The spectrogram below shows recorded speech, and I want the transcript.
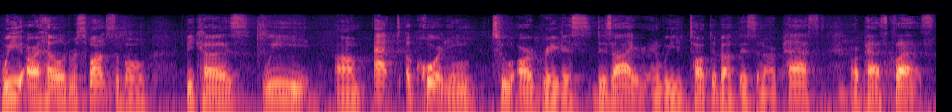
We are held responsible because we um, act according to our greatest desire. And we talked about this in our past, our past class.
